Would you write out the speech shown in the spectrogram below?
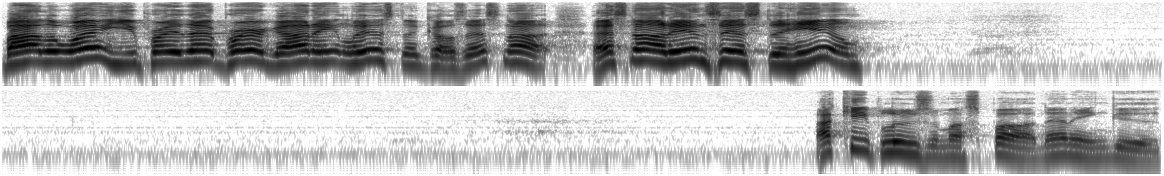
By the way, you pray that prayer, God ain't listening because that's not, that's not incense to Him. I keep losing my spot. That ain't good.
